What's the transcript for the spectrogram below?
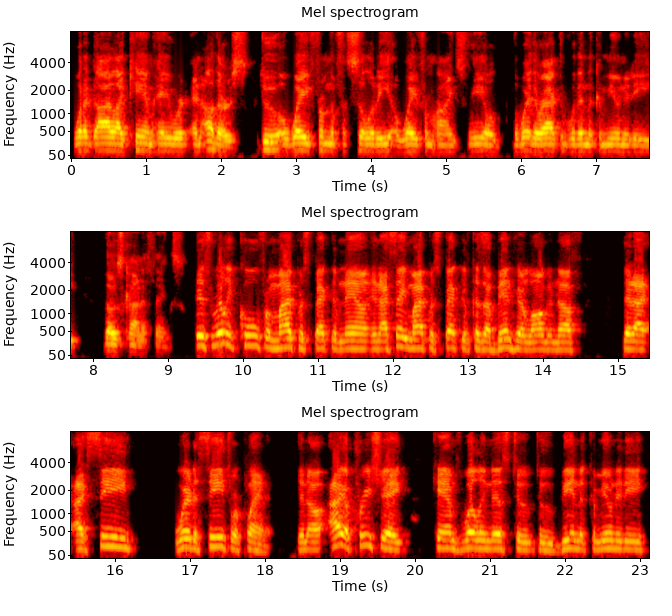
what a guy like Cam Heyward and others do away from the facility, away from Heinz Field, the way they're active within the community, those kind of things. It's really cool from my perspective now, and I say my perspective because I've been here long enough that I, I see where the seeds were planted. You know, I appreciate Cam's willingness to to be in the community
